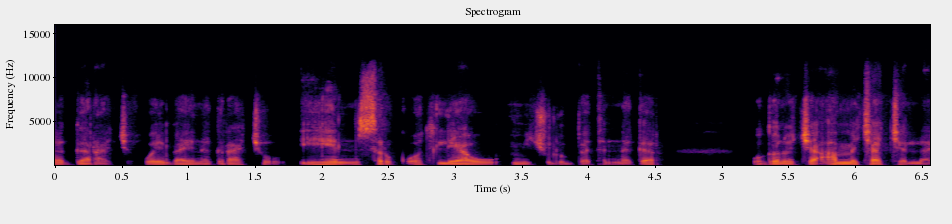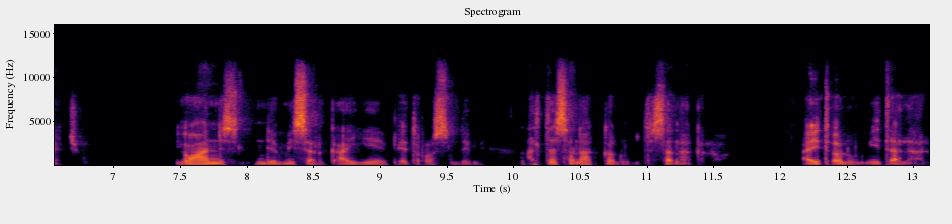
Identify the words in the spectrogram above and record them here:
ነገራቸው ወይም ባይነግራቸው ይህን ስርቆት ሊያው የሚችሉበትን ነገር ወገኖች አመቻቸላቸው። ዮሐንስ እንደሚሰርቅ አየ ጴጥሮስ እንደሚ አልተሰናከሉም ተሰናክለዋል አይጠሉም ይጠላሉ።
